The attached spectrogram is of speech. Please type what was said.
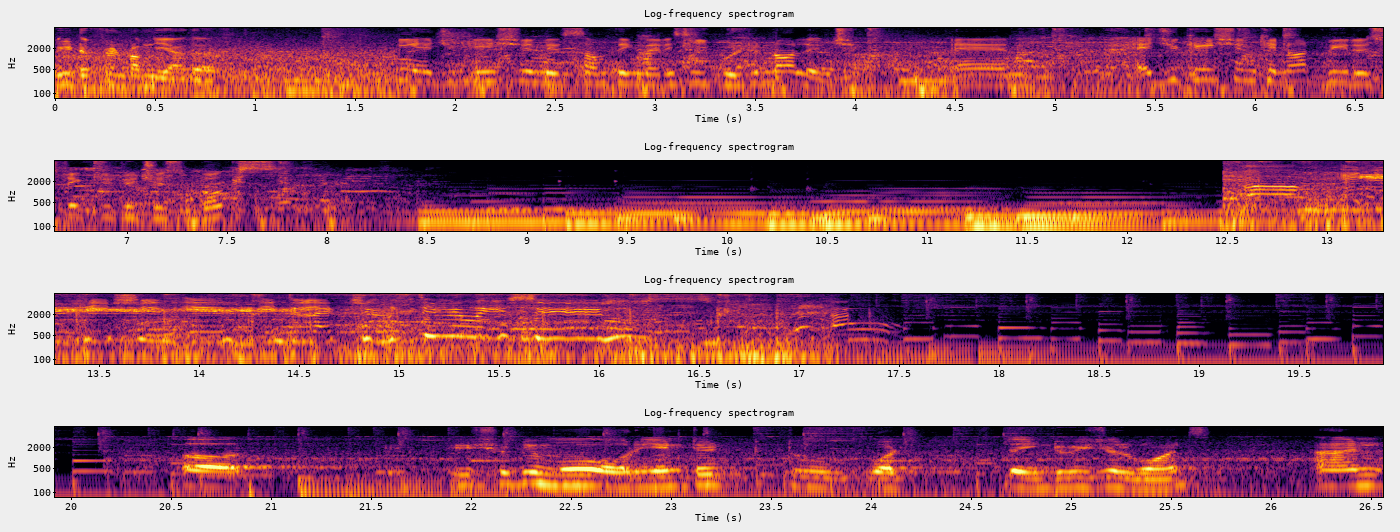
be different from the others. Education is something that is equal to knowledge, and education cannot be restricted to just books. Um, education is intellectual stimulation. uh, it should be more oriented to what the individual wants and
